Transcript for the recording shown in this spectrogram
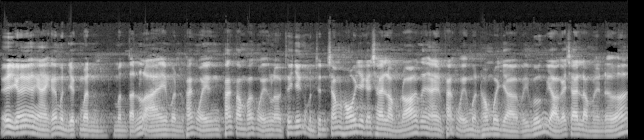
Cái ngày cái mình giật mình mình tỉnh lại, mình phát nguyện, phát tâm phát nguyện là thứ nhất mình xin sám hối với cái sai lầm đó, thứ hai mình phát nguyện mình không bao giờ bị vướng vào cái sai lầm này nữa.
